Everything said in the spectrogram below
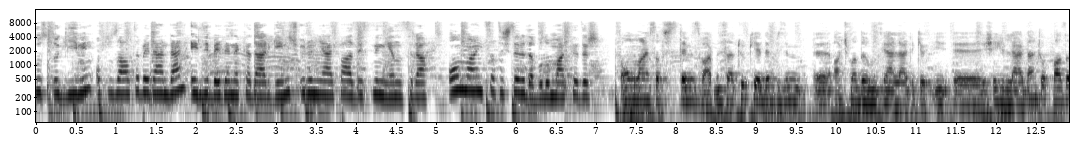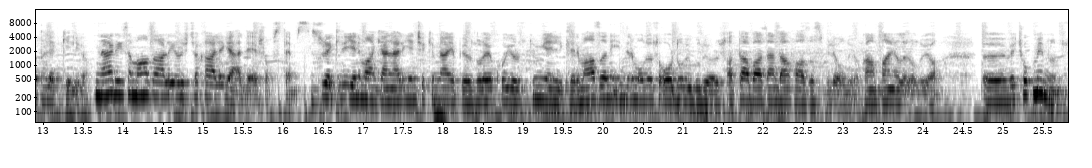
Gusto Giyim'in 36 bedenden 50 bedene kadar geniş ürün yelpazesinin yanı sıra online satışları da bulunmaktadır. Online satış sitemiz var. Mesela Türkiye'de bizim e, açmadığımız yerlerdeki e, şehirlerden çok fazla talep geliyor. Neredeyse mağazalarla yarışacak hale geldi e-shop sitemiz. Sürekli yeni mankenlerle yeni çekimler yapıyoruz. Oraya koyuyoruz tüm yenilikleri. Mağazanın indirim oluyorsa orada uyguluyoruz. Hatta bazen daha fazlası bile oluyor. Kampanyalar oluyor. E, ve çok memnunuz.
